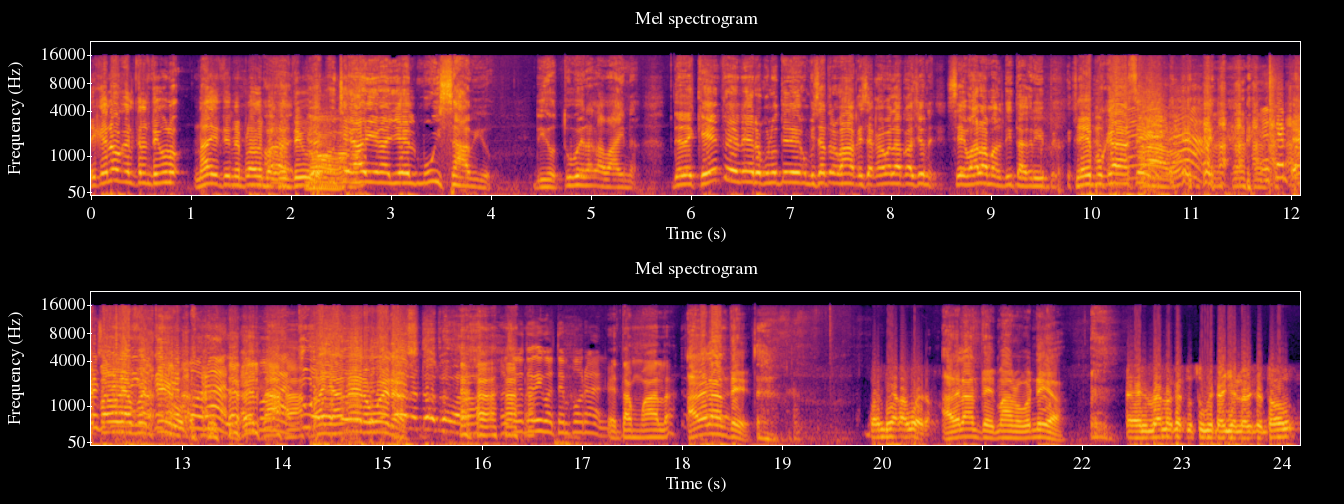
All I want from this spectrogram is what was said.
y que no, que el 31, nadie tiene planes para el 31. yo escuché a alguien ayer muy sabio. Dijo, tú verás la vaina. Desde que entre enero, que uno tiene que comenzar a trabajar, que se acaban las vacaciones, se va la maldita gripe. Sí, porque es así. Este es para es afectivos. temporal. es temporal. Mañanero, buenas. Eso te digo, es temporal. Es tan mala. Adelante, Buen día, Agüero. adelante, hermano, buen día. El meme que tú subiste ayer lo dice todo.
